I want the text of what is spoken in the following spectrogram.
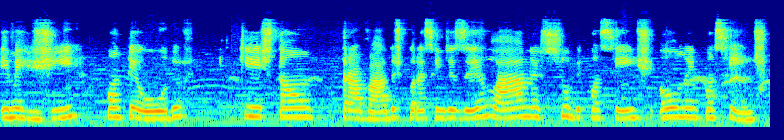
emergir conteúdos que estão travados, por assim dizer, lá no subconsciente ou no inconsciente.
